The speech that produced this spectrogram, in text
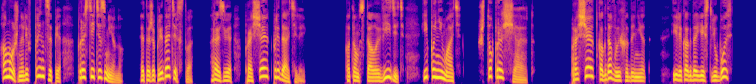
а можно ли в принципе простить измену? Это же предательство. Разве прощают предателей? Потом стала видеть и понимать, что прощают. Прощают, когда выхода нет, или когда есть любовь,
